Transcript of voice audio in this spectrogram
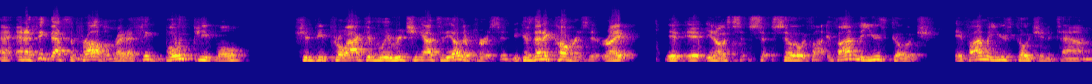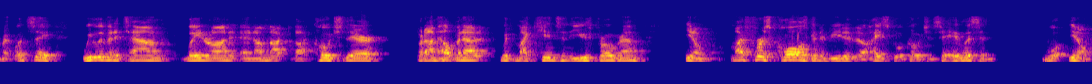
And, I think that's the problem, right? I think both people should be proactively reaching out to the other person because then it covers it, right? It, it you know, so, so if I, if I'm the youth coach, if I'm a youth coach in a town, let's say we live in a town later on and I'm not not coach there, but I'm helping out with my kids in the youth program. You know, my first call is going to be to the high school coach and say, "Hey, listen, what you know,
